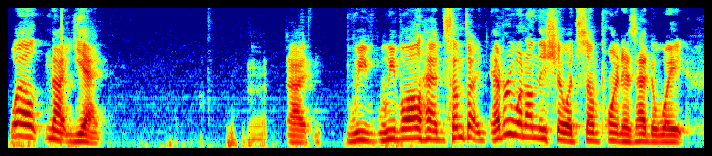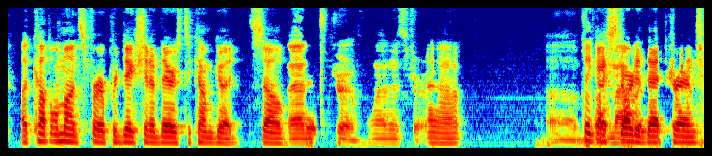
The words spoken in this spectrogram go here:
Well, not yet. Mm. Uh, we've we've all had sometimes. Everyone on this show at some point has had to wait a couple months for a prediction of theirs to come good. So That is true. That is true. uh, Uh, I think I started that trend.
